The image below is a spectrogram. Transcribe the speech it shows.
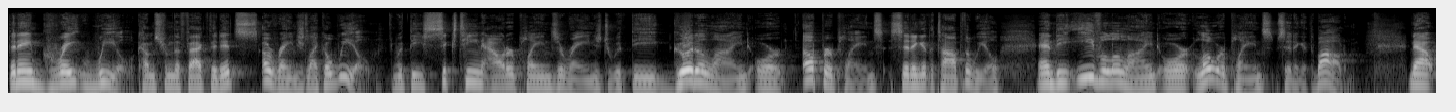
The name Great Wheel comes from the fact that it's arranged like a wheel, with the 16 outer planes arranged with the good aligned or upper planes sitting at the top of the wheel, and the evil aligned or lower planes sitting at the bottom. Now,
